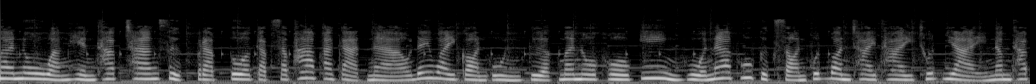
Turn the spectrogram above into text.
มาโนหวังเห็นทัพช้างศึกปรับตัวกับสภาพอากาศหนาวได้ไวก่อนอุ่นเกือกมาโนโพกิ้ง หัวหน้าผู้ฝึกสอนฟุตบอลชายไทยชุดใหญ่นำทัพ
